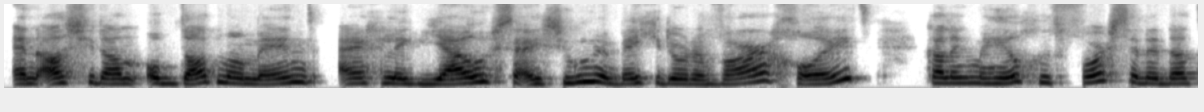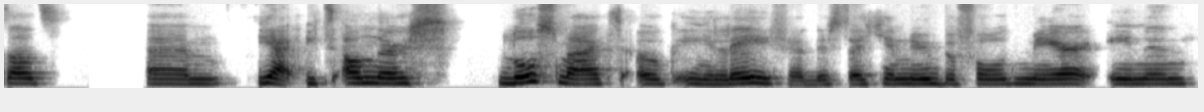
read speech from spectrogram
En als je dan op dat moment eigenlijk jouw seizoen een beetje door de war gooit, kan ik me heel goed voorstellen dat dat um, ja, iets anders losmaakt ook in je leven. Dus dat je nu bijvoorbeeld meer in een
